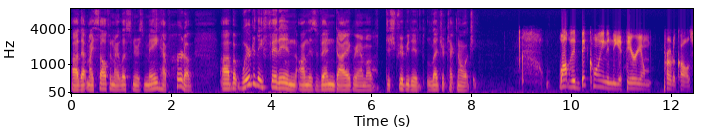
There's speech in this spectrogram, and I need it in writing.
uh, that myself and my listeners may have heard of. Uh, but where do they fit in on this Venn diagram of distributed ledger technology? While the Bitcoin and the Ethereum protocols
